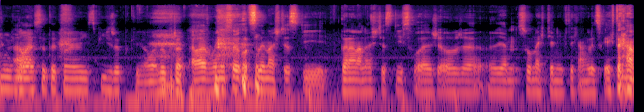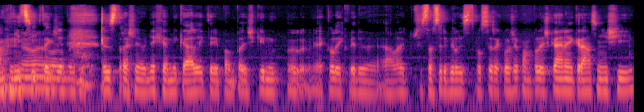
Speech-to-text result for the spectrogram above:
možná, ale, jestli ty to je spíš řepky, ale dobře. Ale oni se ocli naštěstí, teda na neštěstí svoje, že, jo, že jen jsou nechtěný v těch anglických trávnících, takže jo, je strašně hodně chemikálií, které pampelišky jako likviduje. Ale představ si, kdyby lidstvo si řeklo, že pampeliška je nejkrásnější,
